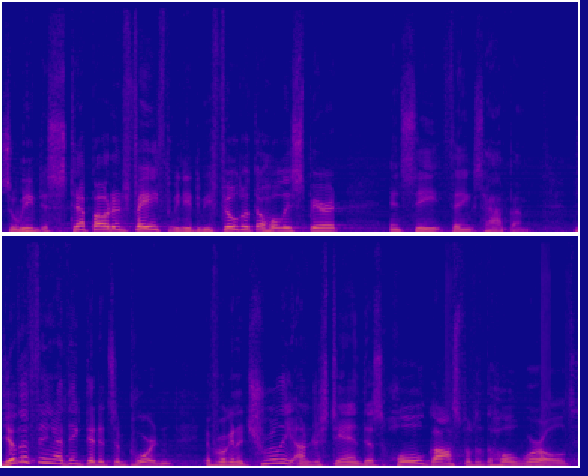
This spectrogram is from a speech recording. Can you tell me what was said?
So we need to step out in faith. We need to be filled with the Holy Spirit and see things happen. The other thing I think that it's important, if we're going to truly understand this whole gospel to the whole world,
